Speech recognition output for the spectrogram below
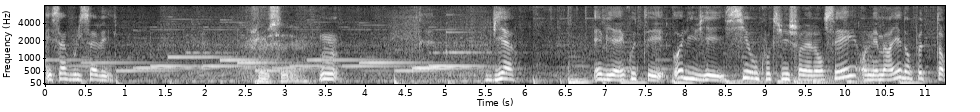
Et ça, vous le savez. Je le sais. Bien. Eh bien, écoutez, Olivier, si on continue sur la lancée, on est mariés dans peu de temps.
